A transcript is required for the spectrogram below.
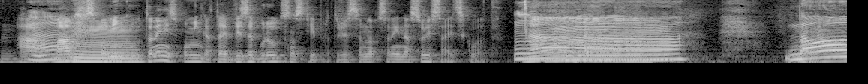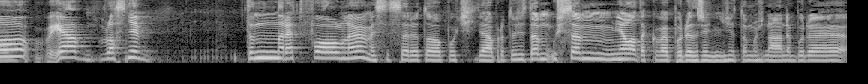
Hmm. A Ah. mám Hmm. vzpomínku, to není vzpomínka, to je vize budoucnosti, protože jsem napsaný na Suicide Squad. No, no, já vlastně ten Redfall, nevím, jestli se do toho počítá, protože tam už jsem měla takové podezření, že to možná nebude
